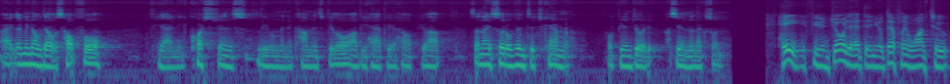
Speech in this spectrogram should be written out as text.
All right, let me know if that was helpful. If you got any questions, leave them in the comments below. I'll be happy to help you out. It's a nice little vintage camera. Hope you enjoyed it. I'll see you in the next one. Hey, if you enjoyed that, then you'll definitely want to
